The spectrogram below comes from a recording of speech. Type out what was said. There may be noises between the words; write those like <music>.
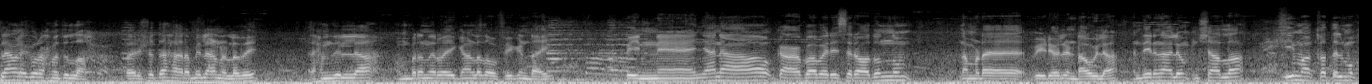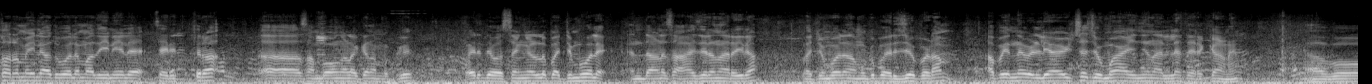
അസ്സാം വലൈക്കും വറഹമത്തുള്ള. പരിശുദ്ധ ഹറമിലാണുള്ളത്. അലഹമില്ല ഒമ്പരം നിർവഹിക്കാനുള്ള തോഫീക്ക് ഉണ്ടായി. പിന്നെ ഞാൻ ആ കാബ പരിസരം അതൊന്നും നമ്മുടെ വീഡിയോയിൽ ഉണ്ടാവില്ല എന്നിരുന്നാലും ഇൻഷാല്ല ഈ മക്കത്തൽ മുഖറമയിലെ അതുപോലെ മദീനയിലെ ചരിത്ര സംഭവങ്ങളൊക്കെ നമുക്ക് വരും ദിവസങ്ങളിൽ പറ്റും പോലെ. എന്താണ് സാഹചര്യം എന്നറിയില്ല. പറ്റും പോലെ നമുക്ക് പരിചയപ്പെടാം. അപ്പോൾ ഇന്ന് വെള്ളിയാഴ്ച ചുമ കഴിഞ്ഞ് നല്ല തിരക്കാണ്. അപ്പോൾ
